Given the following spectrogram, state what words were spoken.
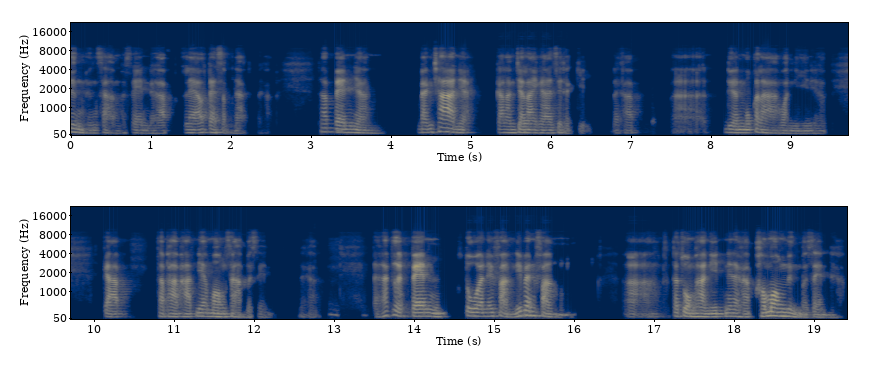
1-3%นะครับ แล้วแต่สำนักนะครับ ถ้าเป็นอย่างแบงก์ชาติเนี่ยกำลังจะรายงานเศรษฐกิจนะครับอ่าเดือนมกราวันนี้เนี่ยครับ กับสภาพัฒน์เนี่ยมอง 3%นะครับ แต่ถ้าเกิดเป็นตัวในฝั่งที่เป็นฝั่งอ่า กระทรวงพาณิชย์เนี่ยนะครับเขามอง1%นะครับ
